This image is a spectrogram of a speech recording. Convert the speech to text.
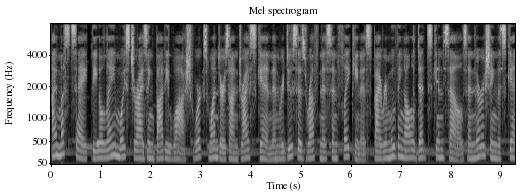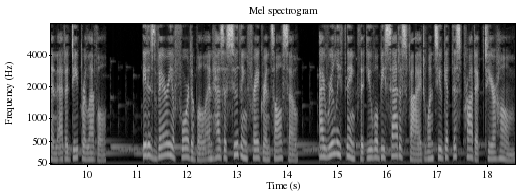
I must say, the Olay Moisturizing Body Wash works wonders on dry skin and reduces roughness and flakiness by removing all dead skin cells and nourishing the skin at a deeper level. It is very affordable and has a soothing fragrance also. I really think that you will be satisfied once you get this product to your home.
